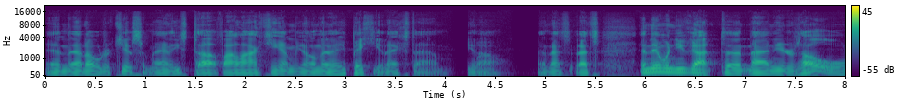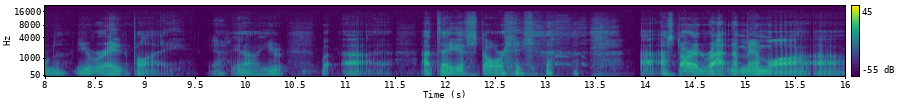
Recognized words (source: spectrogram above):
And that older kid said, Man, he's tough. I like him, you know, and then they pick you next time, you know. And that's that's and then when you got to nine years old, you were ready to play. Yeah. You know, you. But uh, I tell you a story. I started writing a memoir. Uh,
